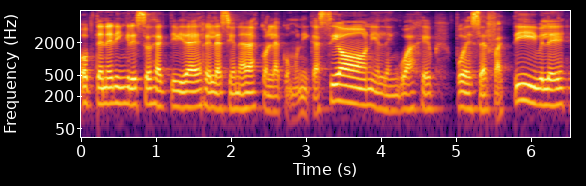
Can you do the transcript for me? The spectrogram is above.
obtener ingresos de actividades relacionadas con la comunicación y el lenguaje puede ser factible.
